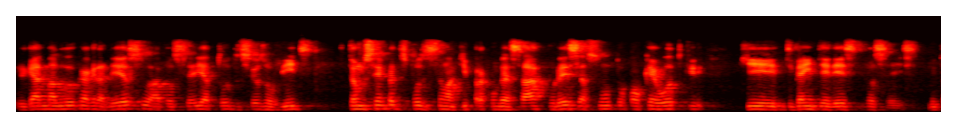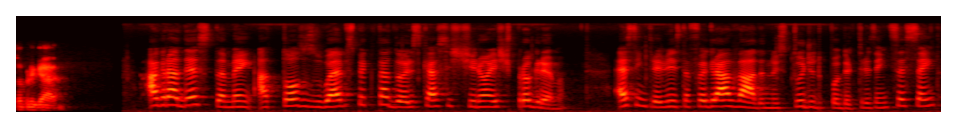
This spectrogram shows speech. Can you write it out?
Obrigado, Malu, eu agradeço a você e a todos os seus ouvintes. Estamos sempre à disposição aqui para conversar por esse assunto ou qualquer outro que, que tiver interesse de vocês. Muito obrigado. Agradeço também a todos os web espectadores que assistiram a este programa. Essa entrevista foi gravada no estúdio do Poder 360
